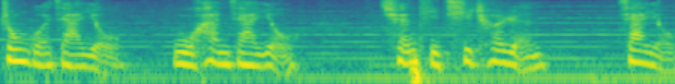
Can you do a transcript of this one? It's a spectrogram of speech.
中国加油，武汉加油，全体汽车人加油！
